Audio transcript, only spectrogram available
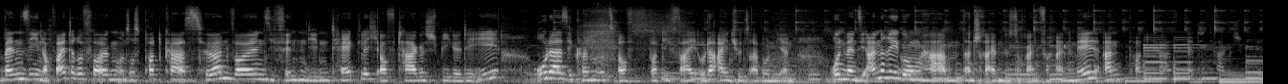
Wenn Sie noch weitere Folgen unseres Podcasts hören wollen, Sie finden die täglich auf tagesspiegel.de oder Sie können uns auf Spotify oder iTunes abonnieren. Und wenn Sie Anregungen haben, dann schreiben Sie uns doch einfach eine Mail an podcast.tagesspiegel.de.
